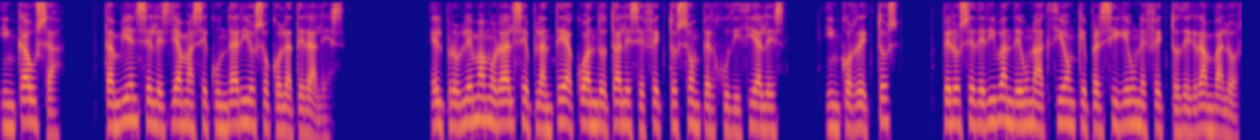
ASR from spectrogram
incausa, también se les llama secundarios o colaterales. El problema moral se plantea cuando tales efectos son perjudiciales, incorrectos, pero se derivan de una acción que persigue un efecto de gran valor.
